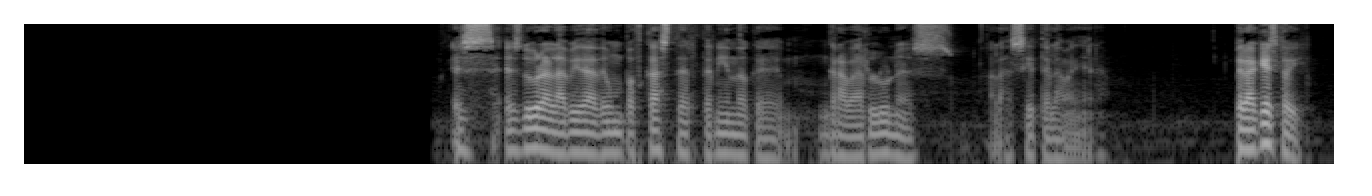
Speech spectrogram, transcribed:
Es, es dura la vida de un podcaster teniendo que grabar lunes a las 7 de la mañana. Pero aquí estoy,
